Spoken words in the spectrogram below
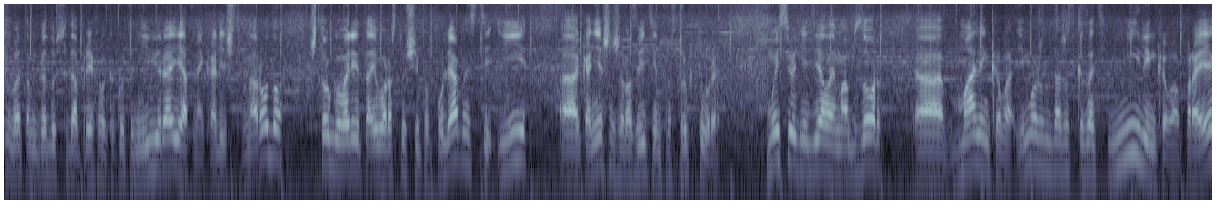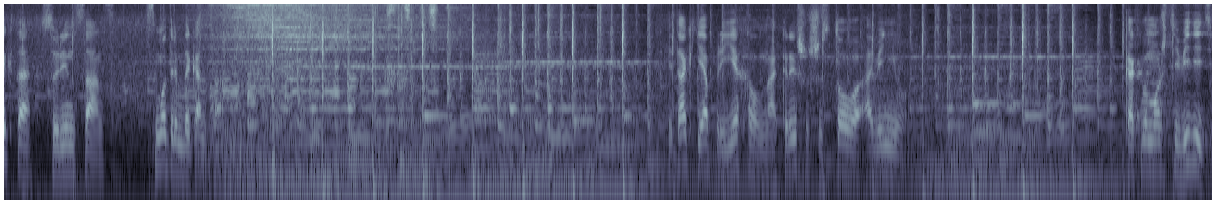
В этом году сюда приехало какое-то невероятное количество народу, что говорит о его растущей популярности и, э, конечно же, развитии инфраструктуры. Мы сегодня делаем обзор э, маленького и, можно даже сказать, миленького проекта Сурин Санс. Смотрим до конца. Итак, я приехал на крышу 6 авеню. Как вы можете видеть,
